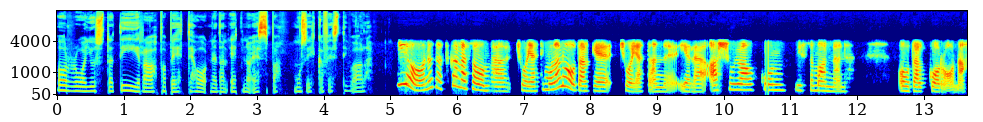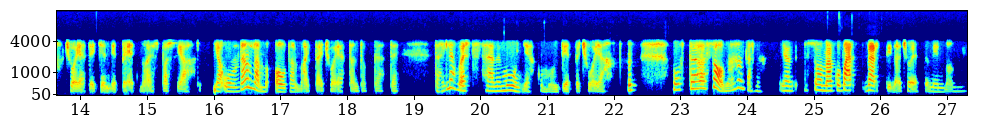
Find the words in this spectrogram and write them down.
horrua justa tiiraahpa pehte honetan etno espa musiikkafestivaala. Joo, no tatkalla sooma juojatti. Mulla on outalke juojatan erää asujaukun, missä mannan outal korona chuojateten de peet no espas ja, ja uldalla outal maittai chuojatan toppe, että tällä west have muunje, kun mun tieppä chuoja. Mutta soomahan tämä. Ja sooma kun värttinä min mangi.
